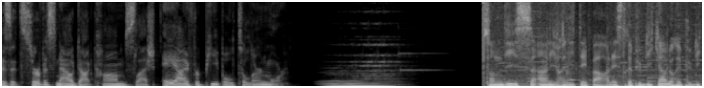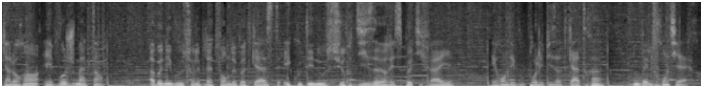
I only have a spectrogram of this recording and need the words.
Visit servicenow.com/ai for people to learn more. 70, un livre édité par l'Est républicain, le Républicain Lorrain et Vosges Matin. Abonnez-vous sur les plateformes de podcast, écoutez-nous sur Deezer et Spotify et rendez-vous pour l'épisode 4, Nouvelles frontières.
